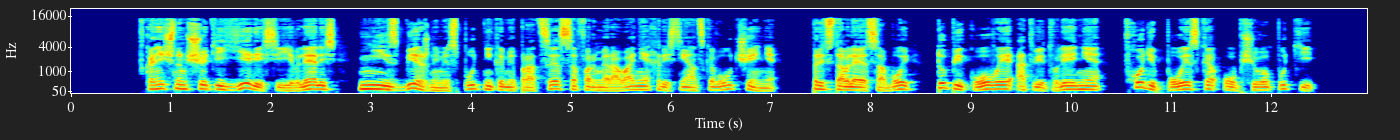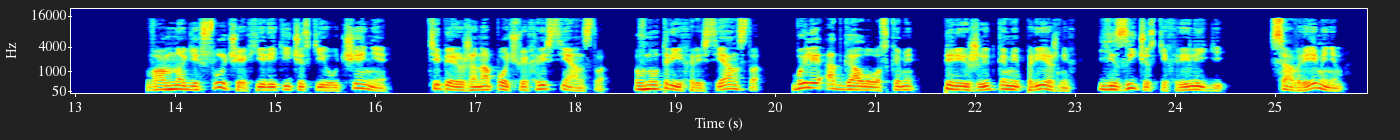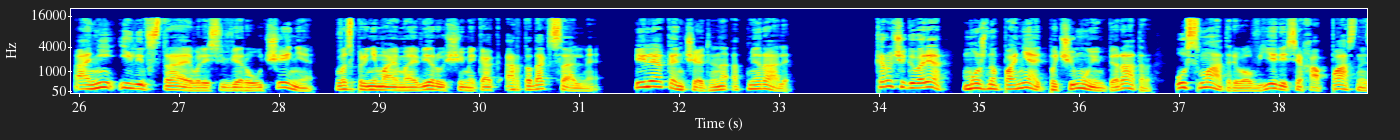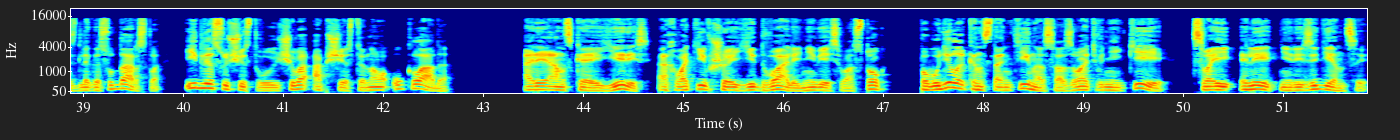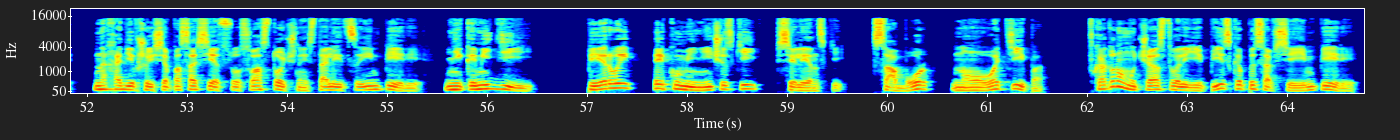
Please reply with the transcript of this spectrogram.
В конечном счете ереси являлись неизбежными спутниками процесса формирования христианского учения, представляя собой тупиковые ответвления в ходе поиска общего пути. Во многих случаях еретические учения теперь уже на почве христианства, внутри христианства, были отголосками, пережитками прежних языческих религий. Со временем они или встраивались в вероучение, воспринимаемое верующими как ортодоксальное, или окончательно отмирали. Короче говоря, можно понять, почему император усматривал в ересях опасность для государства и для существующего общественного уклада, Арианская ересь, охватившая едва ли не весь Восток, побудила Константина созвать в Никее, своей летней резиденции, находившейся по соседству с восточной столицей империи, Никомедией, первый экуменический Вселенский собор нового типа, в котором участвовали епископы со всей империи.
